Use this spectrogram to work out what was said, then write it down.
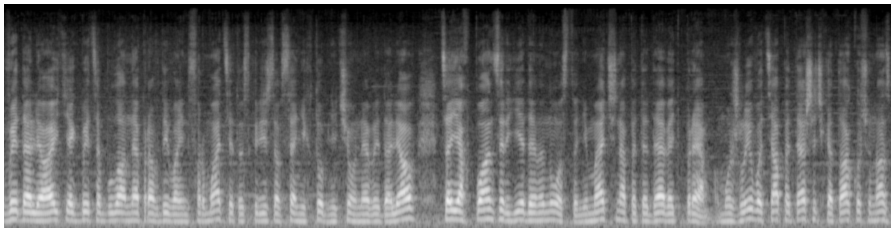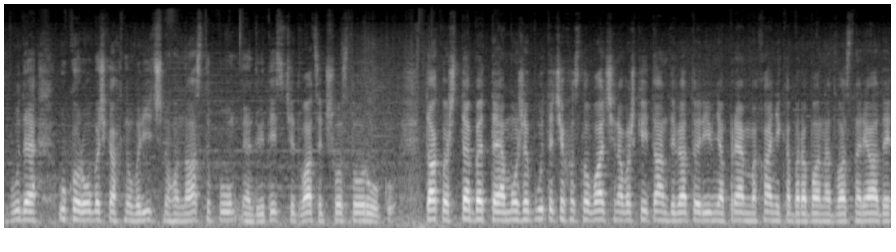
видаляють. Якби це була неправдива інформація, то скоріш за все ніхто б нічого не видаляв. Це Яхпанзер Є90, Німеччина ПТ9 Прем. Можливо, ця ПТшечка також у нас буде у коробочках новорічного наступу е, 2026 року. Також ТБТ може бути Чехословаччина, важкий танк 9 рівня, прем, механіка, барабан на 2 снаряди.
